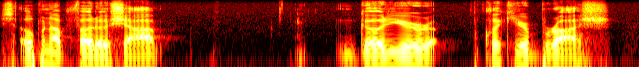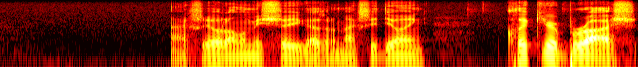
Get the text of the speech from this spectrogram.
just open up Photoshop, go to your, click your brush, actually hold on let me show you guys what I'm actually doing. Click your brush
